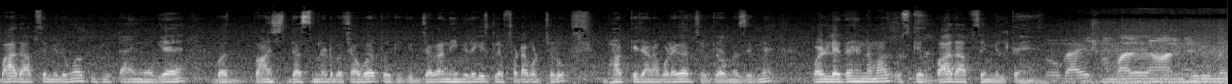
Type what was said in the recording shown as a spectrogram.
बाद आपसे मिलूँगा क्योंकि टाइम हो गया है। बस पाँच दस मिनट बचा हुआ है तो क्योंकि जगह नहीं मिलेगी, इसके लिए फटाफट चलो। भाग के जाना पड़ेगा, चल के मस्जिद में। पढ़ लेते हैं नमाज़, उसके बाद आपसे मिलते हैं। तो गाइस हमारे यहाँ अंधेरी में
